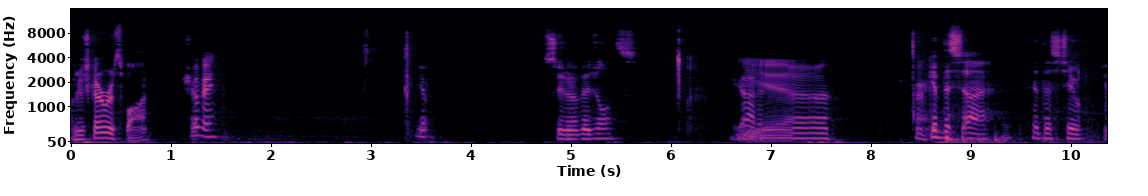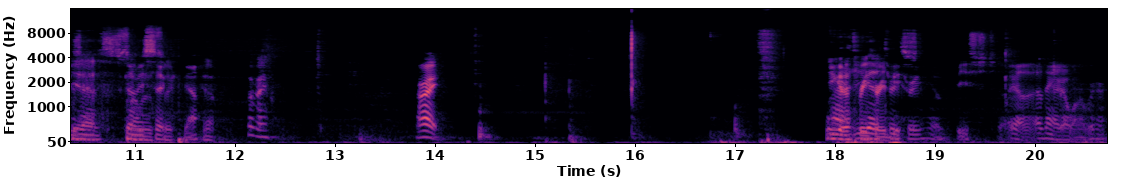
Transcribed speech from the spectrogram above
I'm just gonna respond. Sure. Okay. Yep. Pseudo Vigilance. You got it. yeah. Get this. Uh, hit this too. then Yeah, it's gonna be summon sick. Yeah. Yep. Okay. All right. You Alright, get a 3 3 three Beast. three. Yeah, beast. I, got, I think I got one over here.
